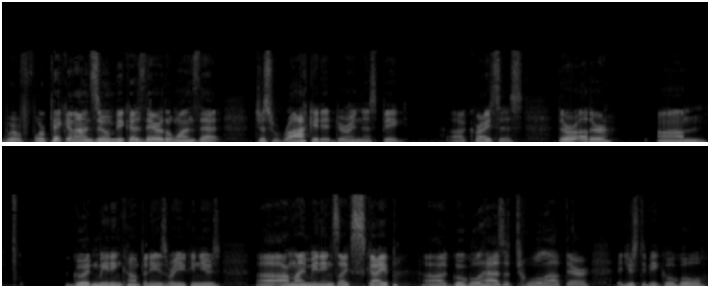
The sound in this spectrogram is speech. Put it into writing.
We're we're picking on Zoom because they're the ones that just rocketed during this big uh, crisis. There are other um, good meeting companies where you can use uh, online meetings like Skype. Uh, Google has a tool out there. It used to be Google,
